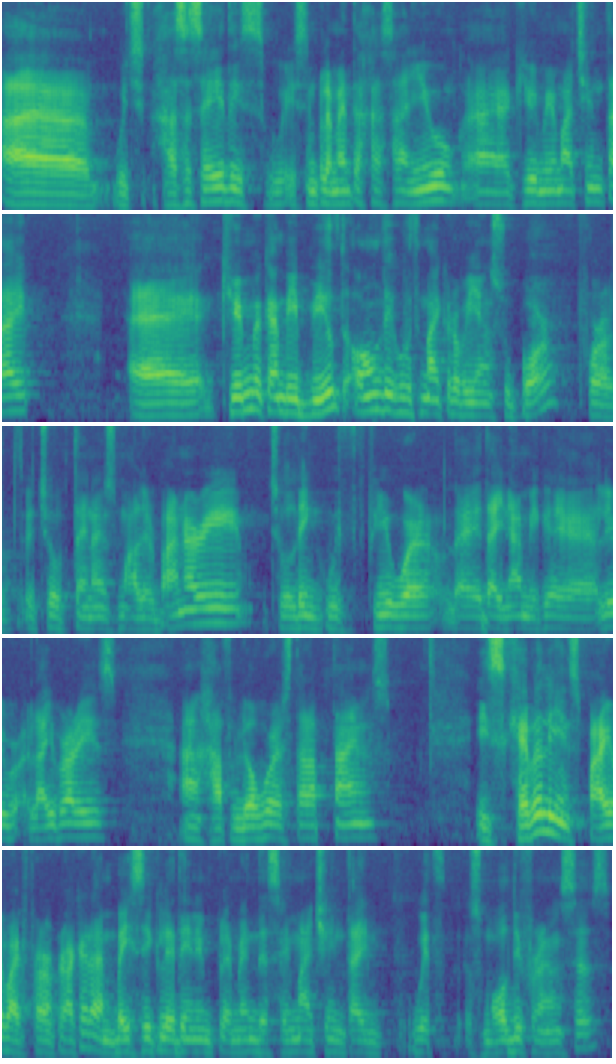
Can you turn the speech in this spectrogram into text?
uh, which has a say this is implemented as a new uh, QEMU machine type. Uh, QEMU can be built only with microVM support for, to obtain a smaller binary, to link with fewer uh, dynamic uh, libraries, and have lower startup times. It's heavily inspired by Firecracker, and basically they implement the same machine type with small differences.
